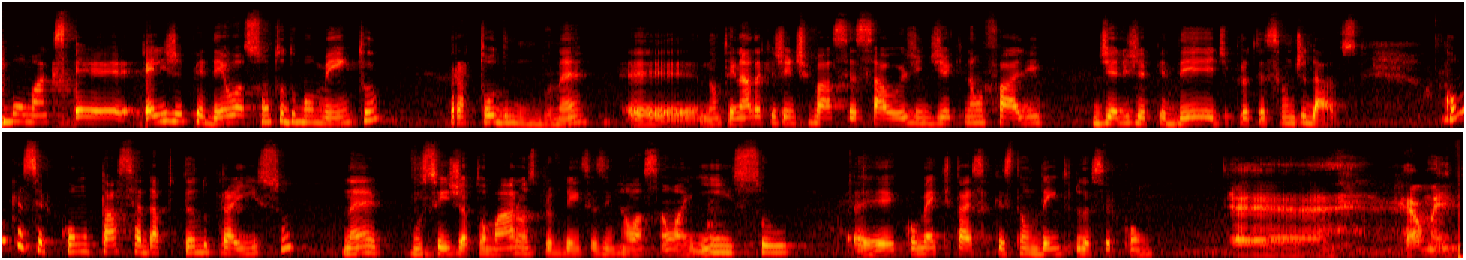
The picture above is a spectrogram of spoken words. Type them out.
Bom, Max, é, LGPD é o assunto do momento para todo mundo, né? É, não tem nada que a gente vá acessar hoje em dia que não fale de LGPD, de proteção de dados. Como que a Sercom está se adaptando para isso? Né? Vocês já tomaram as providências em relação a isso? É, como é que está essa questão dentro da Sercom? É, realmente,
